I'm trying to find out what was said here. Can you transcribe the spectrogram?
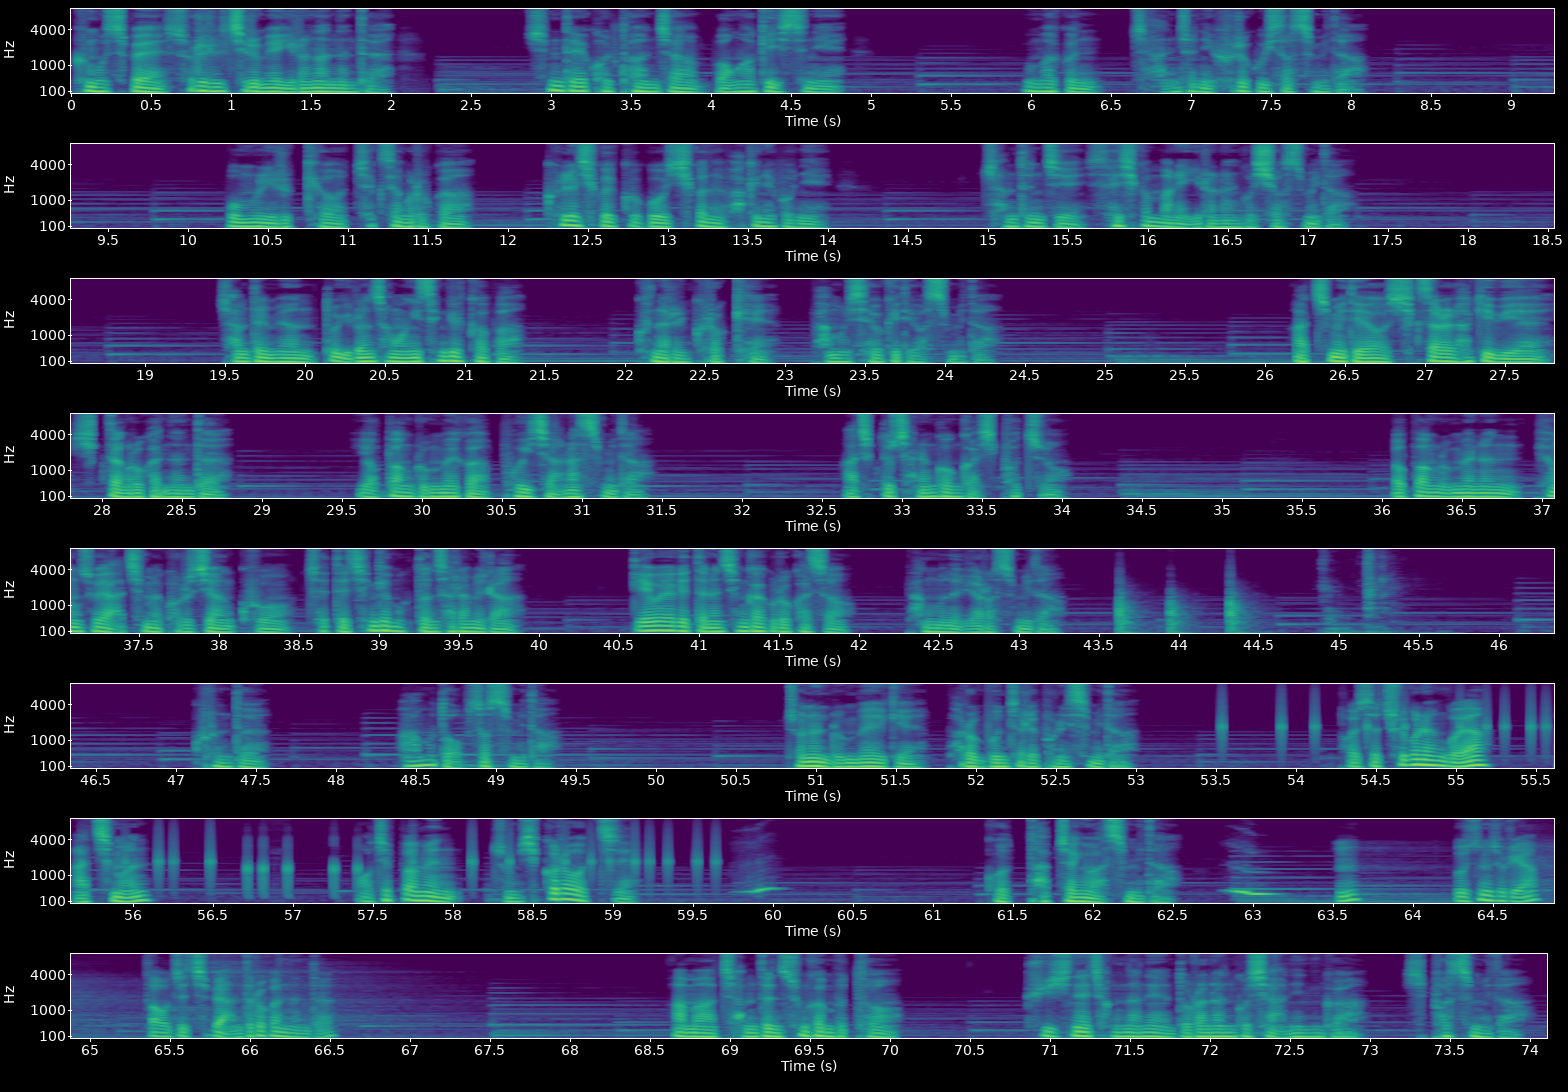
그 모습에 소리를 지르며 일어났는데 침대에 걸터 앉아 멍하게 있으니 음악은 잔잔히 흐르고 있었습니다. 몸을 일으켜 책상으로 가 클래식을 끄고 시간을 확인해 보니 잠든 지 3시간 만에 일어난 것이었습니다. 잠들면 또 이런 상황이 생길까봐 그날은 그렇게 밤을 새우게 되었습니다. 아침이 되어 식사를 하기 위해 식당으로 갔는데 옆방 룸메가 보이지 않았습니다. 아직도 자는 건가 싶었죠. 옆방 룸메는 평소에 아침을 거르지 않고 제때 챙겨 먹던 사람이라 깨워야겠다는 생각으로 가서 방문을 열었습니다. 그런데 아무도 없었습니다. 저는 룸메에게 바로 문자를 보냈습니다. 벌써 출근한 거야? 아침은? 어젯밤엔 좀 시끄러웠지? 곧 답장이 왔습니다. 응? 무슨 소리야? 나 어제 집에 안 들어갔는데. 아마 잠든 순간부터 귀신의 장난에 노란한 것이 아닌가 싶었습니다.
